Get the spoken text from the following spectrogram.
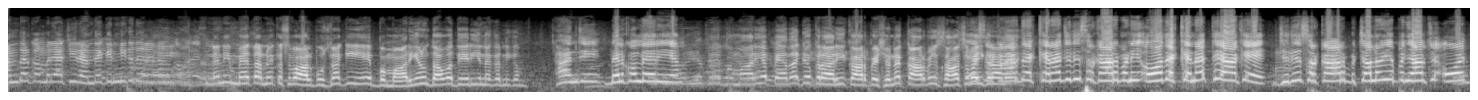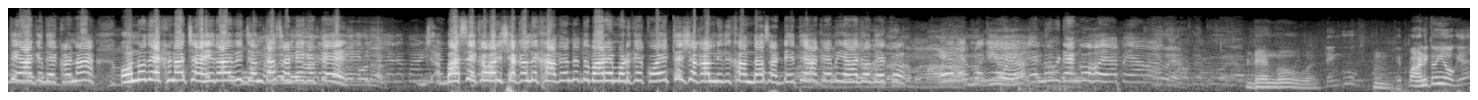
ਅੰਦਰ ਕਮਰਿਆਂ 'ਚ ਹੀ ਰਹਿੰਦੇ ਕਿੰਨੀ ਕੁ ਦੇਰ ਇਹਨਾਂ ਨੂੰ ਕਮਰੇ 'ਚ? ਨਹੀਂ ਨਹੀਂ ਮੈਂ ਤੁਹਾਨੂੰ ਇੱਕ ਸਵਾਲ ਪੁੱਛਣਾ ਕਿ ਇਹ ਬਿਮਾਰੀਆਂ ਨੂੰ ਦਾਵਾ ਦੇ ਰਹੀ ਹੈ ਨਗਰ ਨਿਗਮ? ਹਾਂਜੀ ਬਿਲਕੁਲ ਦੇ ਰਹੀ ਆ। ਤੇ ਬਿਮਾਰੀਆਂ ਪੈਦਾ ਕਿਉਂ ਕਰਾ ਰਹੀ ਕਾਰਪੋਰੇਸ਼ਨ ਨੇ? ਕਾਰਪੋਰੇਸ਼ਨ ਸਾਫ਼ ਸਫ਼ਾਈ ਕਰਾ ਲੈ ਦੇਖੇ ਨਾ ਜਿਹਦੀ ਸਰਕਾਰ ਬਣੀ ਉਹ ਦੇਖੇ ਨਾ ਇੱਥੇ ਆ ਕੇ। ਜਿਹਦੀ ਸਰਕਾਰ ਚੱਲ ਰਹੀ ਹੈ ਪੰਜਾਬ 'ਚ ਉਹ ਇੱਥੇ ਆ ਕੇ ਦੇਖਣਾ ਉਹਨੂੰ ਦੇਖਣਾ ਚਾਹੀਦਾ ਵੀ ਜਨਤਾ ਸਾਡੇ ਕਿਤੇ ਬਸ ਇੱਕ ਵਾਰੀ ਸ਼ਕਲ ਦਿਖਾ ਦਿੰਦੇ ਦੁਬਾਰੇ ਮੁੜ ਕੇ ਕੋਈ ਇੱਥੇ ਸ਼ਕਲ ਨਹੀਂ ਦਿਖਾਉਂਦਾ ਸਾਡੇ। ਇੱਥੇ ਆ ਕੇ ਵੀ ਆ ਦੇਖੋ। ਇਹ ਦੇਖੋ ਜੀ ਇਹਨੂੰ ਵੀ ਡੈਂਗੂ ਹੋਇਆ ਪਿਆ ਵਾ। ਡੇਂਗੂ ਹੋਇਆ। ਡੇਂਗੂ? ਇਹ ਪਾਣੀ ਤੋਂ ਹੀ ਹੋ ਗਿਆ?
